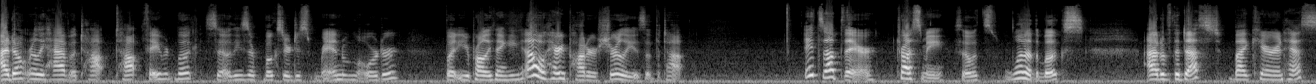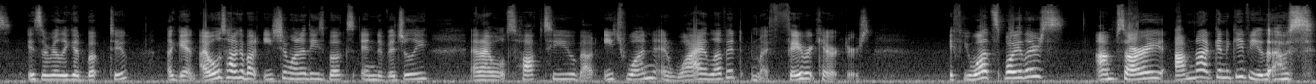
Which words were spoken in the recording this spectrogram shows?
I don't really have a top top favorite book, so these are books are just random order. But you're probably thinking, oh, Harry Potter surely is at the top. It's up there, trust me. So it's one of the books. Out of the Dust by Karen Hesse is a really good book too. Again, I will talk about each and one of these books individually, and I will talk to you about each one and why I love it and my favorite characters. If you want spoilers, I'm sorry, I'm not going to give you those.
